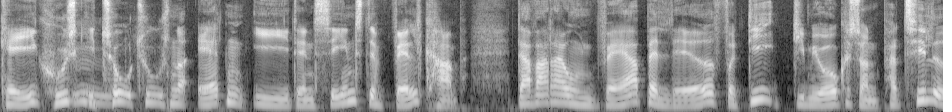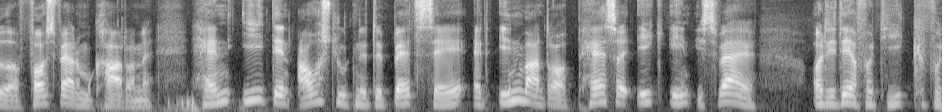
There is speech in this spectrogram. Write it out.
Kan I ikke huske, mm. i 2018, i den seneste valgkamp, der var der jo en værre ballade, fordi Jimmy Åkesson, partileder for Sverigedemokraterne, han i den afsluttende debat sagde, at indvandrere passer ikke ind i Sverige, og det er derfor, de ikke kan få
